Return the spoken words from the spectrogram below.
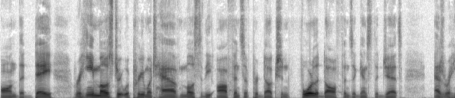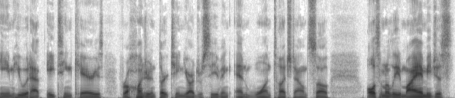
on the day. Raheem Mostert would pretty much have most of the offensive production for the Dolphins against the Jets. As Raheem, he would have 18 carries for 113 yards receiving and one touchdown. So ultimately, Miami just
